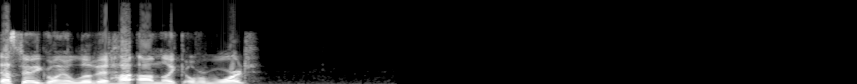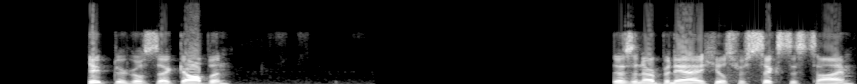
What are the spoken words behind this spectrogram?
That's maybe going a little bit hot, um, like overboard. Okay, there goes that goblin. There's another banana, it heals for 6 this time.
